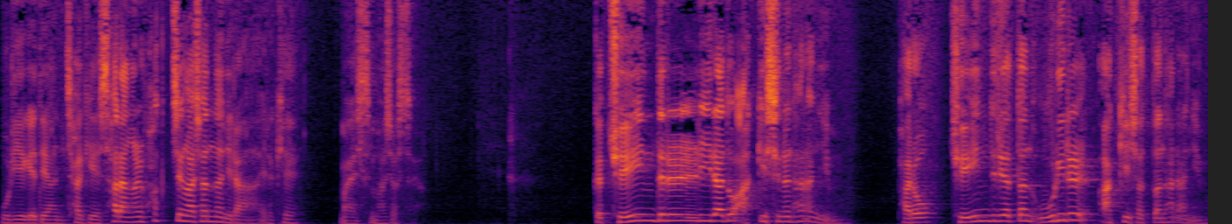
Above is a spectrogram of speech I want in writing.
우리에게 대한 자기의 사랑을 확증하셨느니라 이렇게 말씀하셨어요. 그러니까 죄인들이라도 아끼시는 하나님, 바로 죄인들이었던 우리를 아끼셨던 하나님,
